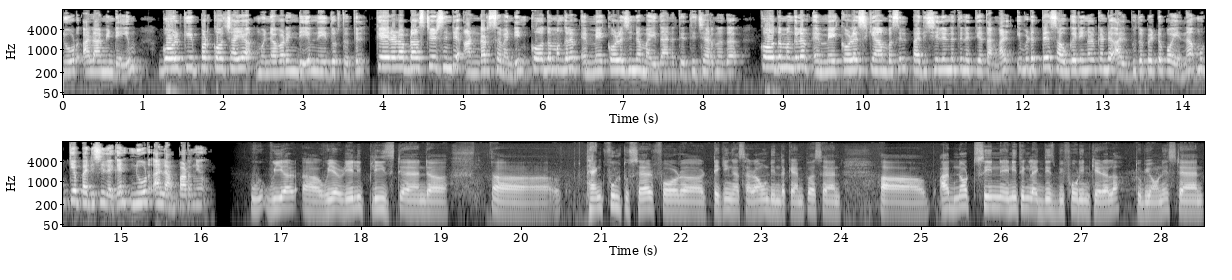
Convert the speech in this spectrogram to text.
നൂർ അലാമിന്റെയും ഗോൾ കീപ്പർ കോച്ചായ മുന്നവറിന്റെയും നേതൃത്വത്തിൽ കേരള ബ്ലാസ്റ്റേഴ്സിന്റെ under seventeen Kothamangalam M A കോളേജിന്റെ മൈതാനത്ത് എത്തിച്ചേർന്നത്. കോതമംഗലം എം എ കോളേജ് ക്യാമ്പസിൽ പരിശീലനത്തിനെത്തിയ തങ്ങൾ ഇവിടുത്തെ സൌകര്യങ്ങൾ കണ്ട് അത്ഭുതപ്പെട്ടു പോയെന്ന് മുഖ്യ പരിശീലകൻ നൂർ അലാം പറഞ്ഞു. Uh, uh, uh, thankful to sir for uh, taking us around in the campus and uh, I've not seen anything like this before in Kerala to be honest. And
